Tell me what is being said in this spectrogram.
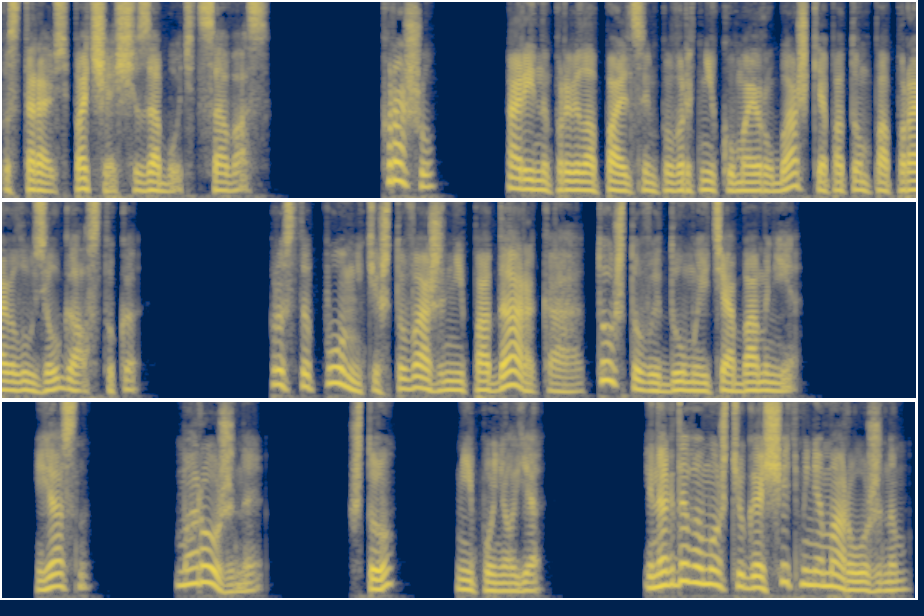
постараюсь почаще заботиться о вас. Хорошо. Арина провела пальцем по воротнику моей рубашки, а потом поправила узел галстука. Просто помните, что важен не подарок, а то, что вы думаете обо мне. Ясно. Мороженое. Что? Не понял я. Иногда вы можете угощать меня мороженым.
